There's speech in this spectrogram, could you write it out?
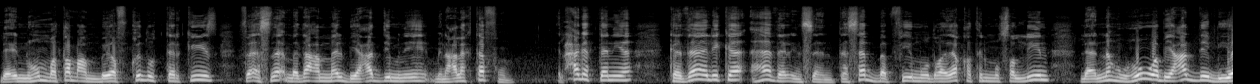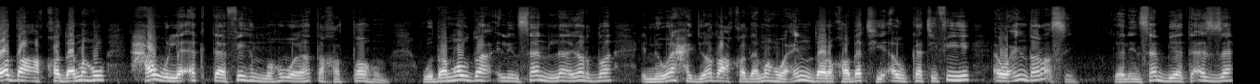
لأن هم طبعا بيفقدوا التركيز في أثناء ما ده عمال بيعدي من إيه؟ من على كتافهم. الحاجة الثانية كذلك هذا الإنسان تسبب في مضايقة المصلين لأنه هو بيعدي بيضع قدمه حول أكتافهم وهو يتخطاهم. وده موضع الإنسان لا يرضى أن واحد يضع قدمه عند رقبته أو كتفه أو عند رأسه. يعني الإنسان بيتأذى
